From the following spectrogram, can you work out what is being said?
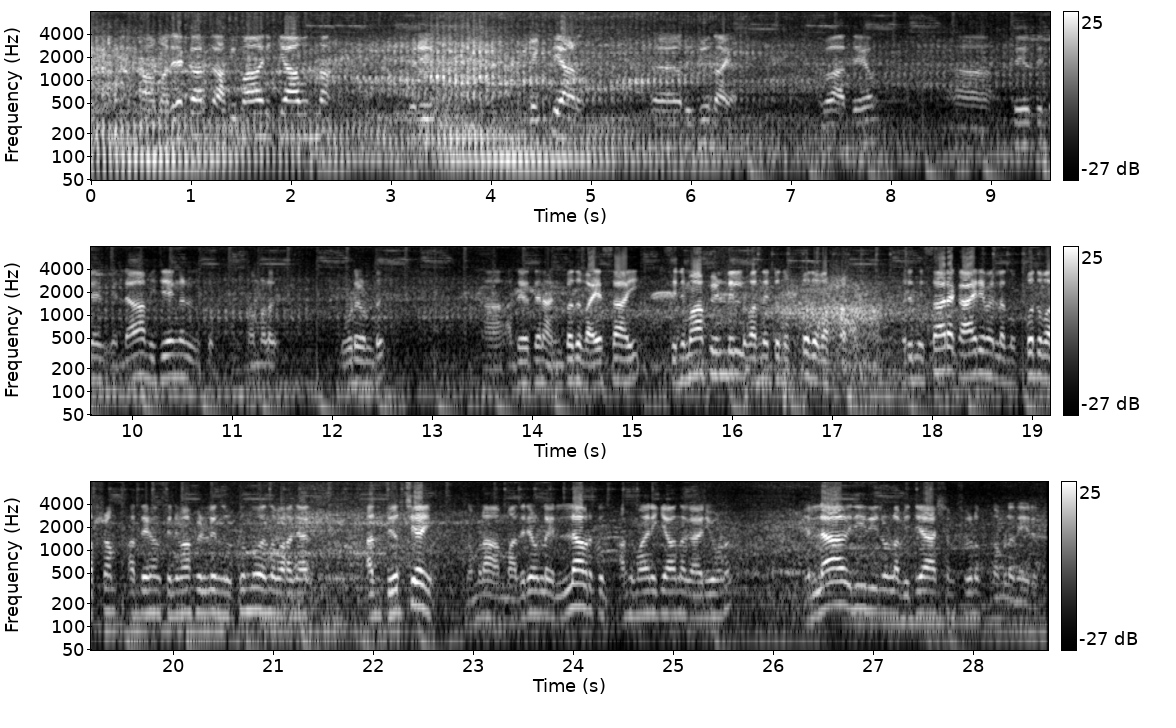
മധുരക്കാർക്ക് അഭിമാനിക്കാവുന്ന ഒരു വ്യക്തിയാണ് റിജു നായർ. അപ്പോൾ അദ്ദേഹം അദ്ദേഹത്തിന്റെ എല്ലാ വിജയങ്ങളിലും നമ്മൾ കൂടെയുണ്ട്. അദ്ദേഹത്തിന് അൻപത് വയസ്സായി. സിനിമാ ഫീൽഡിൽ വന്നിട്ട് മുപ്പത് വർഷം. ഒരു നിസ്സാര കാര്യമല്ല മുപ്പത് വർഷം അദ്ദേഹം സിനിമാ ഫീൽഡിൽ നിൽക്കുന്നു എന്ന് പറഞ്ഞാൽ അത് തീർച്ചയായും നമ്മുടെ മധുരമുള്ള എല്ലാവർക്കും അഭിമാനിക്കാവുന്ന കാര്യമാണ്. എല്ലാ രീതിയിലുള്ള വിജയാശംസകളും നമ്മൾ നേരിടും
